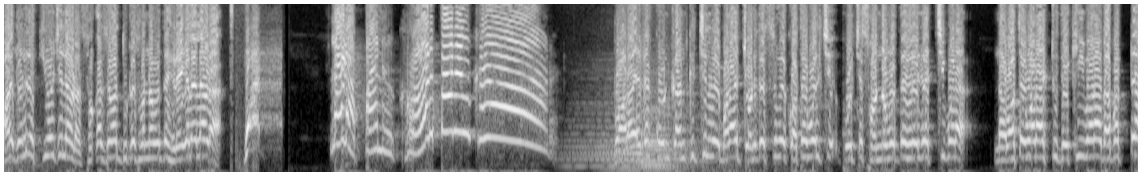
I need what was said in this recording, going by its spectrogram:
আরে জনিদা কি হয়েছে লাউড়া? সকাল সকাল দুটো সন্ধ্যার মধ্যে হেরে গেলে লাউড়া। লাউডা পানু খোর পানু খোর। বড়া এটা কোন কানকি ছেলে বড়া জনিদার সঙ্গে কথা বলছে বলছে স্বর্ণ মধ্যে হয়ে যাচ্ছি বড়া। নামাতে বড়া একটু দেখি বড়া ব্যাপারটা।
